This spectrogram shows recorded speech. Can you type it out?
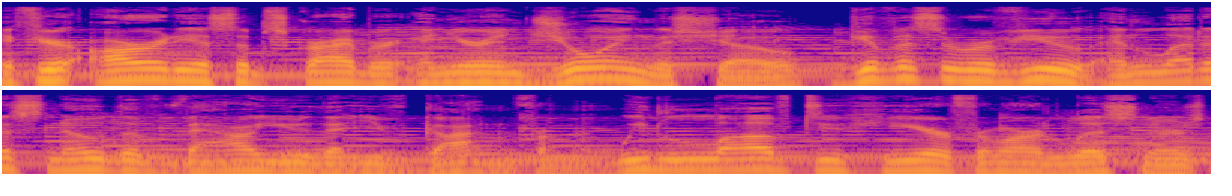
If you're already a subscriber and you're enjoying the show, give us a review and let us know the value that you've gotten from it. We love to hear from our listeners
